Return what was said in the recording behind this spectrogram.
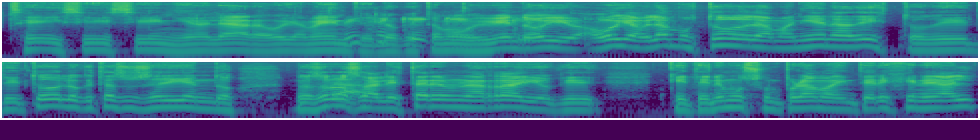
Sí, sí, sí, ni hablar, obviamente, lo que, estamos viviendo. hoy hoy hablamos toda la mañana de esto, de, todo lo que está sucediendo. Nosotros al estar en una radio que, que, tenemos un programa de interés general,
